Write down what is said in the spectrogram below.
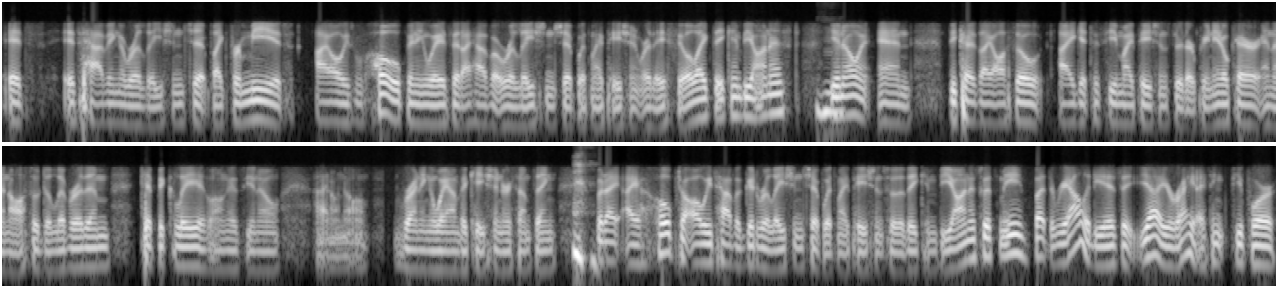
it's it's having a relationship. Like for me, it's I always hope, anyways, that I have a relationship with my patient where they feel like they can be honest, mm-hmm. you know, and because I also I get to see my patients through their prenatal care and then also deliver them typically, as long as you know, I don't know, running away on vacation or something. but I, I hope to always have a good relationship with my patients so that they can be honest with me. But the reality is that yeah, you're right. I think people are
